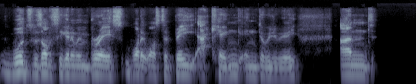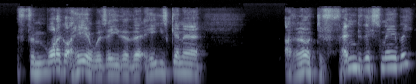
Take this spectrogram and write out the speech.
Woods was obviously going to embrace what it was to be a king in WWE, and from what I got here was either that he's gonna, I don't know, defend this maybe.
